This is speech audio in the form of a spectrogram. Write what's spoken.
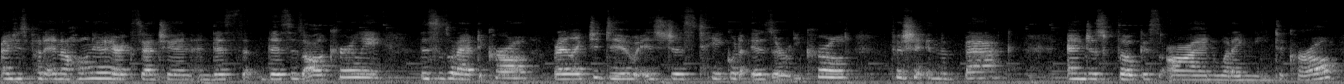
I just put in a whole new hair extension and this this is all curly this is what I have to curl. What I like to do is just take what is already curled, push it in the back, and just focus on what I need to curl.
